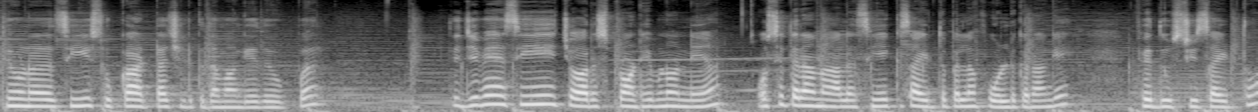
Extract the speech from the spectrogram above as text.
ਤੇ ਹੁਣ ਅਸੀਂ ਸੁੱਕਾ ਆਟਾ ਛਿੜਕ ਦਵਾਂਗੇ ਇਹਦੇ ਉੱਪਰ। ਤੇ ਜਿਵੇਂ ਅਸੀਂ ਚੌਰਸ ਪਰੌਂਠੇ ਬਣਾਉਂਦੇ ਆ ਉਸੇ ਤਰ੍ਹਾਂ ਨਾਲ ਅਸੀਂ ਇੱਕ ਸਾਈਡ ਤੋਂ ਪਹਿਲਾਂ ਫੋਲਡ ਕਰਾਂਗੇ, ਫਿਰ ਦੂਸਰੀ ਸਾਈਡ ਤੋਂ।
